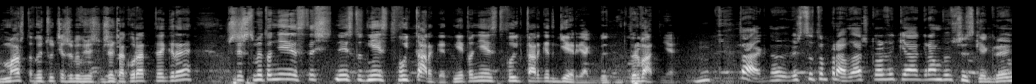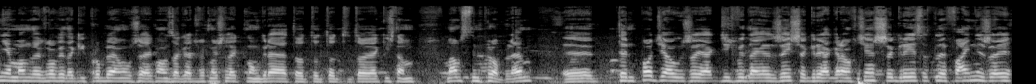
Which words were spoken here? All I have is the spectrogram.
masz to wyczucie, żeby wziąć, wziąć akurat tę grę? Przecież to nie, jesteś, nie, jest, to nie jest twój target, nie? To nie jest twój target gier jakby, prywatnie. Mhm. Tak, no wiesz co, to prawda, aczkolwiek ja gram we wszystkie gry, nie mam w ogóle takich problemów, że jak mam zagrać w jakąś lekką grę, to, to, to, to, to jakiś tam mam z tym problem. Y, ten podział, że jak gdzieś wydaję lżejsze gry, a gram w cięższe gry jest o tyle fajny, że y,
